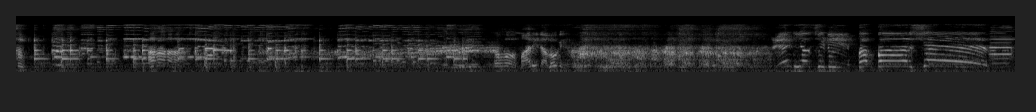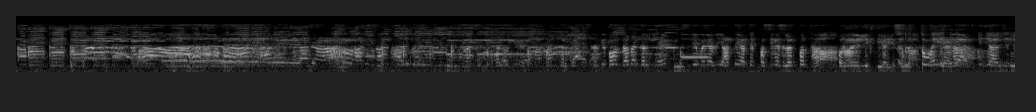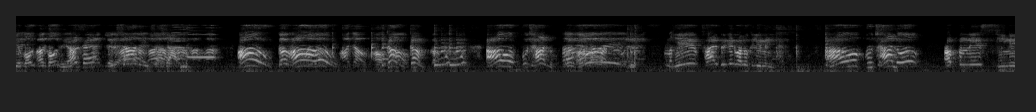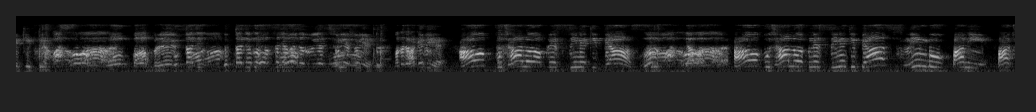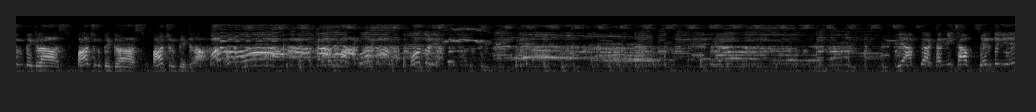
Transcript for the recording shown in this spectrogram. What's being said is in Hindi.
see. Ah. ओह, मारी डालोगे रेडियो सिटी बब्बर शेर बहुत ज़्यादा गर्मी है, इसलिए मैंने अभी आते मैंने लिख दिया ये शब्द तो वही है ना। ये बहुत बहुत अर्थ है? इरशाद है, इरशाद। आओ कब आओ? आ जाओ आओ। कम कम आओ बुझा लो ये फायर ब्रिगेड वालों के लिए नहीं है। आओ बुझा लो अपने सीने की प्यास। ओ बाप रे। गुप्ता जी गुप्ता जी को सबसे ज़्यादा ज़रूरी है। सुनिए सुनिए। आगे भी है। आओ बुझा लो अपने सीने की प्यास क्या बात आओ बुझा लो अपने सीने की प्यास नींबू, पानी, पाँच रुपए गिलास, पाँच रुपए गिलास, पाँच रुपए गिलास। बहुत बढ़िया। ये आपके अठन्नी छाप शेर के लिए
